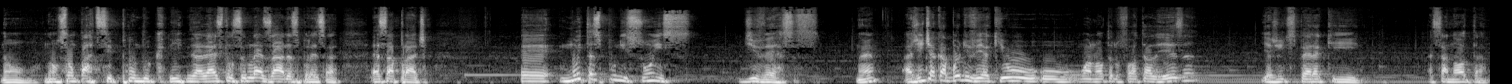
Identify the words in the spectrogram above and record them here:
não, não estão participando do crime, aliás, estão sendo lesadas por essa, essa prática. É, muitas punições diversas. Né? A gente acabou de ver aqui o, o- uma nota do Fortaleza e a gente espera que essa nota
